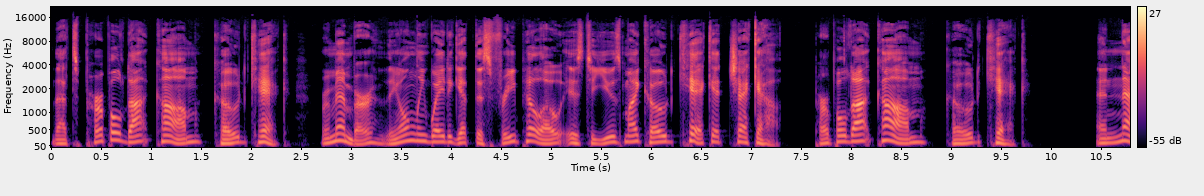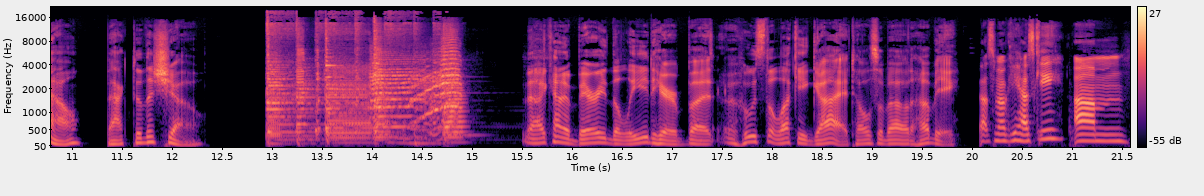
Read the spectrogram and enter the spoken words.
That's purple.com code KICK. Remember, the only way to get this free pillow is to use my code KICK at checkout. Purple.com code KICK. And now, back to the show. Now, I kind of buried the lead here, but who's the lucky guy? Tell us about hubby. That Smoky Husky. Um,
